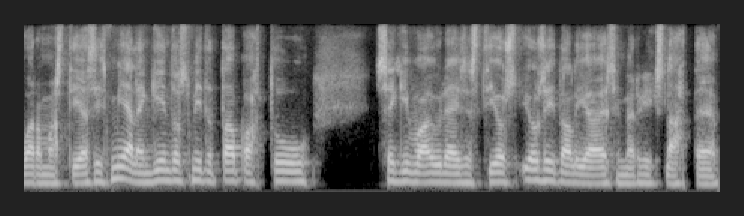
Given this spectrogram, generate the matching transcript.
varmasti. Ja siis mielenkiintoista, mitä tapahtuu sekin vaan yleisesti, jos, jos Italia esimerkiksi lähtee,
